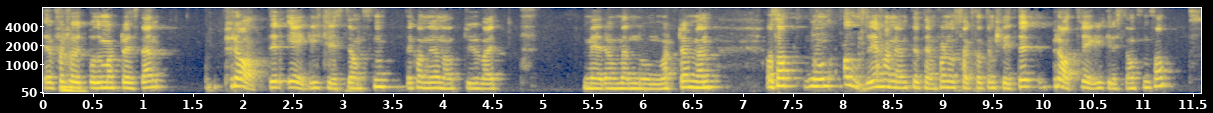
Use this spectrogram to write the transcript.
Eh, For så vidt både Marte og Øystein. Prater Egil Kristiansen Det kan jo hende at du veit mer om enn noen, Marte. Men altså at noen aldri har nevnt dette for noen og sagt at de sliter. Prater Egil Kristiansen sant?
